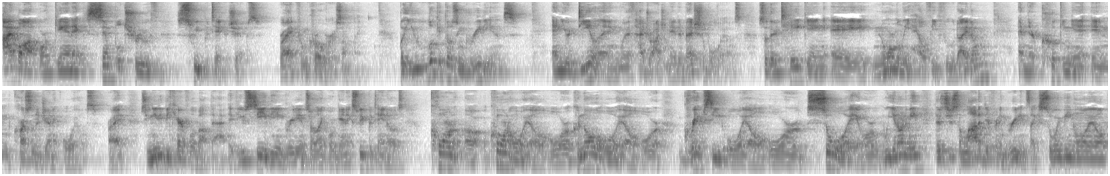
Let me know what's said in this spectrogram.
I bought organic, simple truth sweet potato chips, right, from Kroger or something. But you look at those ingredients and you're dealing with hydrogenated vegetable oils. So they're taking a normally healthy food item and they're cooking it in carcinogenic oils, right? So you need to be careful about that. If you see the ingredients are like organic sweet potatoes, corn uh, corn oil or canola oil or grapeseed oil or soy or you know what I mean? There's just a lot of different ingredients like soybean oil.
